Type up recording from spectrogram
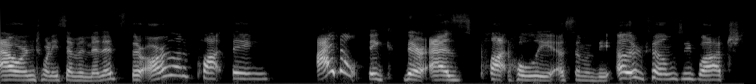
hour and 27 minutes. There are a lot of plot things. I don't think they're as plot holy as some of the other films we've watched.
